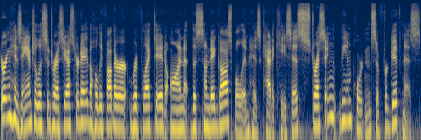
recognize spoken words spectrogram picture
During his Angelus address yesterday, the Holy Father reflected on the Sunday Gospel in his catechesis, stressing the importance of forgiveness.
